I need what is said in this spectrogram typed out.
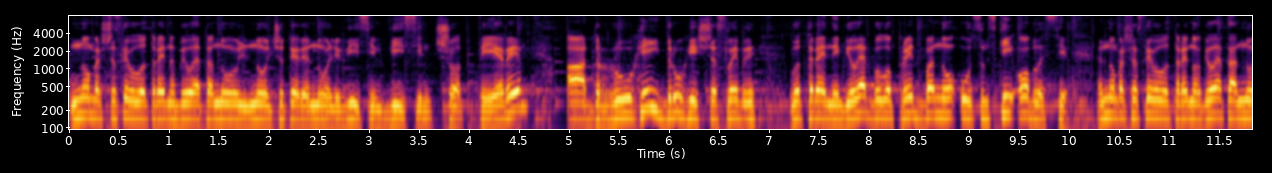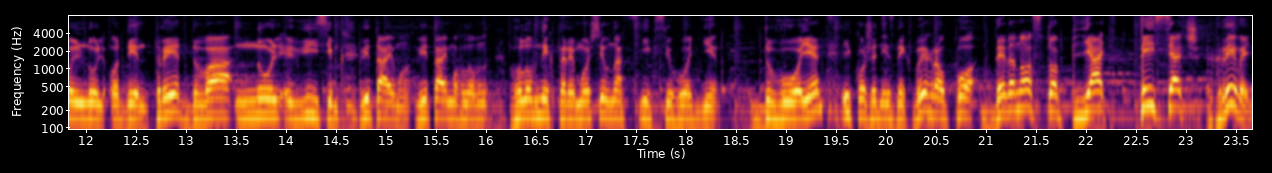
Номер щасливого лотерейного білета 00408884. А другий, другий щасливий лотерейний білет було придбано у Сумській області. Номер щасливого лотерейного білета 0013208. Вітаємо, вітаємо голов- головних переможців. У нас їх сьогодні двоє, і кожен із них виграв по 95 тисяч гривень.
